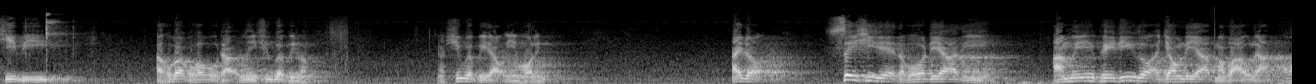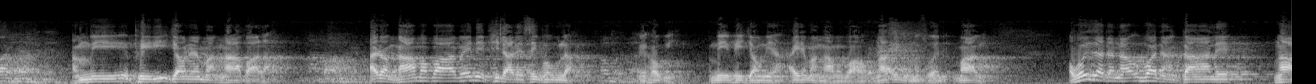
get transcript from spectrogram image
ရှိပြီအဟိုဘက်ကဟောဖို့ထားဦးဇင်းရှုွက်ပြီးတော့နော်ရှုွက်ပြီးတော့အရင်ဟောလိုက်မယ် အဲ့တော့စိတ်ရှိတဲ့သဘောတရားသည်အမေအဖေဒီသောအကြောင်းတရားမပါဘူးလားပါပါဗျာအမေအဖေဒီအကြောင်းထဲမှာငါပါလားပါပါအဲ့တော့ငါမပါဘဲနဲ့ဖြစ်လာတဲ့စိတ်မဟုတ်ဘူးလားဟုတ်ပါအေးဟုတ်ပြီအမေအဖေအကြောင်းတရားအဲ့ထဲမှာငါမပါဘူးငါစိတ်ကိုမစွဲနဲ့မှားပြီအဝိဇ္ဇာတဏဥပါဒံကံကလည်းငါ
